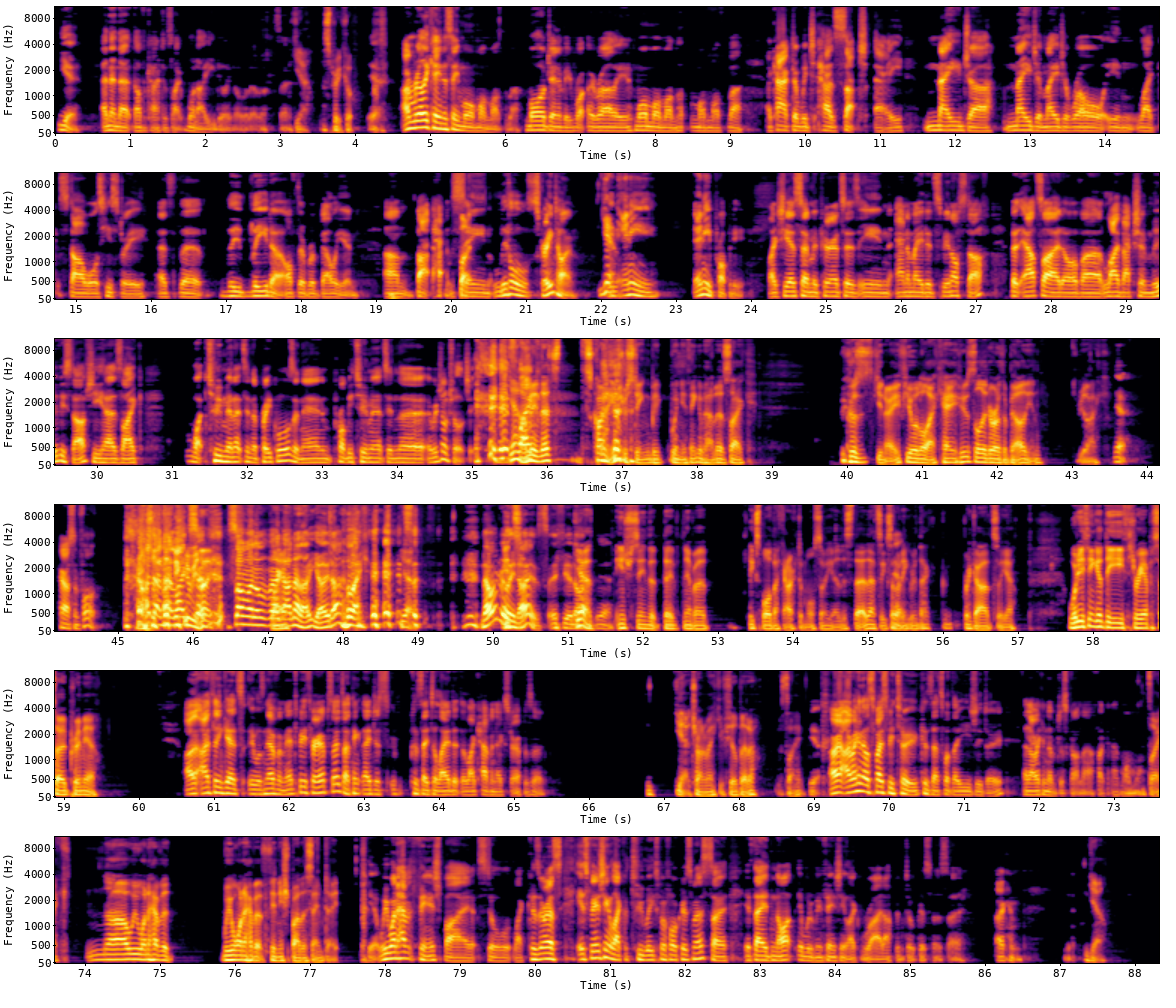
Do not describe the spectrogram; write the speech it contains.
Yeah. And then that other character's like, what are you doing or whatever. So Yeah, that's pretty cool. Yeah. I'm really keen to see more Mon Mothma, more Genevieve O'Reilly, more more Mon, Mon Mothma, a character which has such a major, major, major role in like Star Wars history as the the leader of the rebellion, um, but has but, seen little screen time yeah. in any any property. Like she has some appearances in animated spin-off stuff, but outside of uh, live action movie stuff, she has like what two minutes in the prequels and then probably two minutes in the original trilogy. yeah, like, I mean that's it's kind of interesting when you think about it. It's like because you know if you were like, hey, who's the leader of the rebellion? You'd be like, yeah, Harrison Ford. I don't know, like, so, like someone will be like, I don't know, Yoda. Like, yeah. no one really it's, knows if you're not. Yeah, yeah, interesting that they've never explored that character more. So yeah, this, that, that's exciting yeah. in that regard. So yeah, what do you think of the three episode premiere? I, I think it's it was never meant to be three episodes. I think they just because they delayed it to like have an extra episode. Yeah, trying to make you feel better. It's like yeah, I, I reckon it was supposed to be two because that's what they usually do, and I reckon they've just gone, nah, if I can have one more. It's like no, we want to have it. We want to have it finished by the same date. yeah, we want to have it finished by still like because else it's finishing like two weeks before Christmas. So if they had not, it would have been finishing like right up until Christmas. So I can, Yeah.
